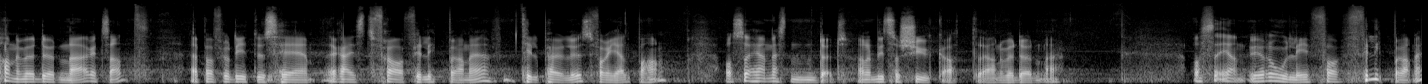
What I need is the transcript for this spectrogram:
Han er ved døden nær, ikke sant? Epafroditus har reist fra filipperne til Paulus for å hjelpe han. Og så har han nesten dødd. Han er blitt så syk at han er ved døden nær. Og så er han urolig for filipperne.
